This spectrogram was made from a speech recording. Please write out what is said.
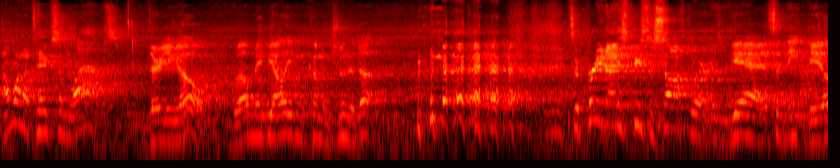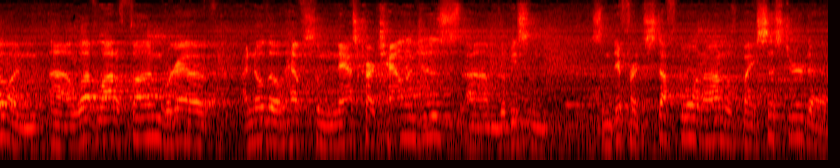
I want to take some laps. There you go. Well, maybe I'll even come and tune it up. It's a pretty nice piece of software, isn't it? Yeah, it's a neat deal, and uh, we'll have a lot of fun. We're gonna. I know they'll have some NASCAR challenges. Um, there'll be some some different stuff going on with my sister to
